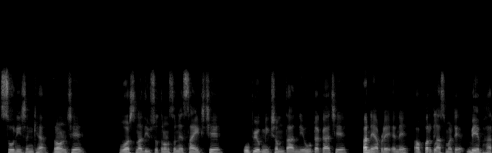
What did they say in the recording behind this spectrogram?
સોની સંખ્યા ત્રણ છે. વર્ષના દિવસો ત્રણસો ને સાહીઠ છે. ઉપયોગની ક્ષમતા નેવું ટકા છે. અને આપણે એને અપર ક્લાસ માટે બે ભાર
